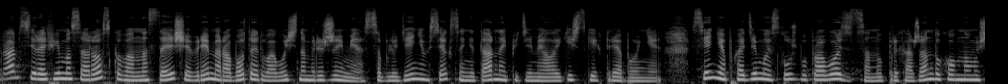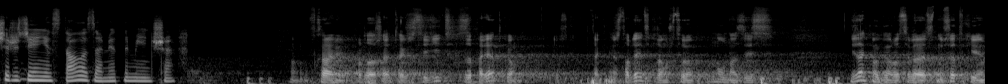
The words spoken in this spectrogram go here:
Храм Серафима Саровского в настоящее время работает в обычном режиме с соблюдением всех санитарно-эпидемиологических требований. Все необходимые службы проводятся, но прихожан духовного учреждения стало заметно меньше. В храме продолжают также следить за порядком, то есть так не расслабляется, потому что ну, у нас здесь не так много народ собирается, но все-таки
